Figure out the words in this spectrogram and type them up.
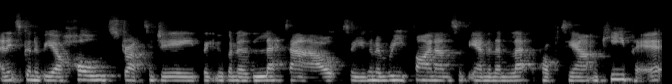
and it's going to be a hold strategy that you're going to let out so you're going to refinance at the end and then let the property out and keep it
